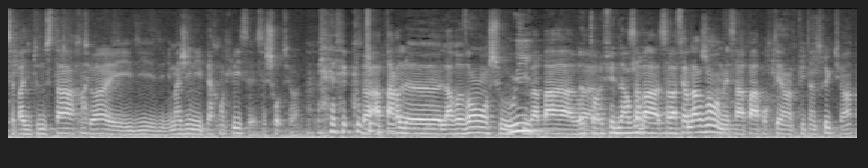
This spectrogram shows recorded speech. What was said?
c'est pas du tout une star, Ouais. tu vois, et il dit, imagine, il perd contre lui, c'est chaud, tu vois. Tu vois, Complètement. à part le- la revanche ou Oui. qui va pas. Fait de l'argent. Ça va, ça va faire de l'argent, mais ça va pas apporter un putain de truc, tu vois.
